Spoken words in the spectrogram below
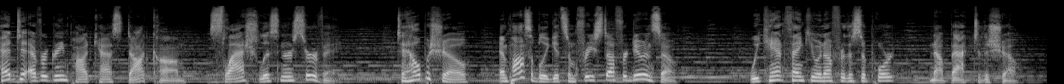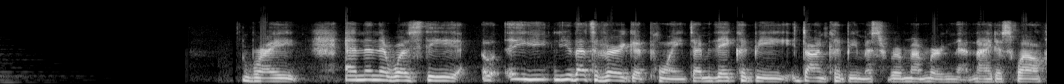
Head to evergreenpodcast.com slash listener survey to help a show and possibly get some free stuff for doing so. We can't thank you enough for the support. Now back to the show. Right. And then there was the, uh, you, you, that's a very good point. I mean, they could be, Don could be misremembering that night as well.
